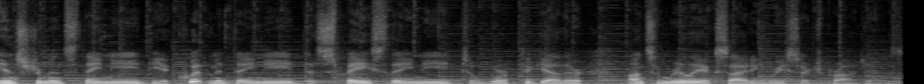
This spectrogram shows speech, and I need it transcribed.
instruments they need, the equipment they need, the space they need to work together on some really exciting research projects.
